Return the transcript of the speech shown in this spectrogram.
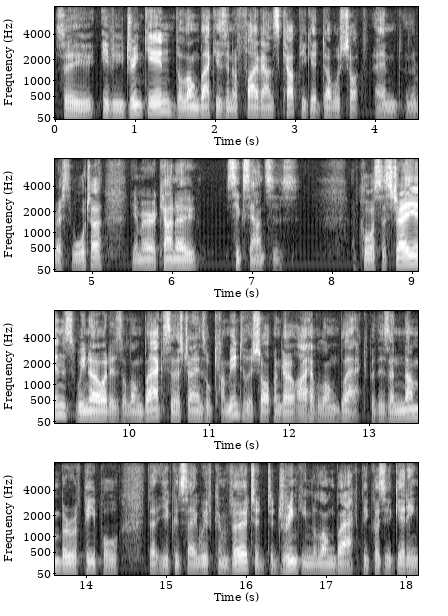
So if you drink in, the long black is in a five ounce cup, you get double shot and the rest water. The Americano, six ounces. Of course, Australians, we know it as a long black, so Australians will come into the shop and go, I have a long black. But there's a number of people that you could say we've converted to drinking the long black because you're getting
